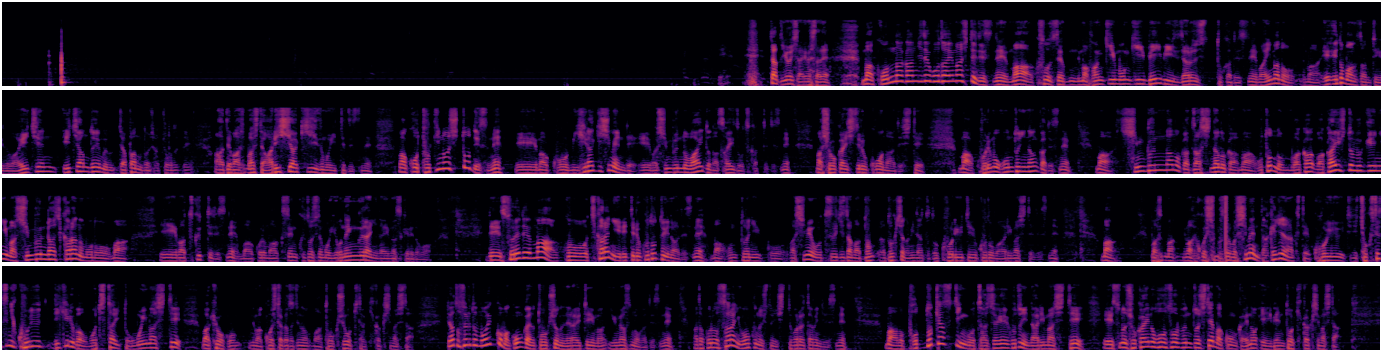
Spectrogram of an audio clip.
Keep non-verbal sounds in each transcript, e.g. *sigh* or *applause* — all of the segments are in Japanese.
ちゃんと用意してありましたね。*laughs* まあこんな感じでございましてですね、まあそうですね、まあファンキーモンキーベイビーズであるとかですね、まあ今のまあエドマンさんというのは H&M ジャパンの社長であでましてアリシアキーズもいてですね、まあこう時の人ですね、えー、まあこう見開き紙面で、えー、まあ新聞のワイドなサイズを使ってですね、まあ紹介しているコーナーでして、まあこれも本当になんかですね、まあ新聞なのか雑誌なのか、まあほとんど若若い人向けにまあ新聞らしからぬものをまあ、えー、まあ作ってですね、まあこれも悪戦苦としてもう4年ぐらいになりますけけれども。でそれでまあこう力に入れていることというのはですね、まあ、本当にこう、まあ、紙面を通じた、まあ、読者の皆さんと交流ということもありましてですね、まあまあまあ、それも紙面だけじゃなくてこういう直接に交流できる場を持ちたいと思いまして、まあ、今日こう,、まあ、こうした形の、まあ、トークショーを企画しましたであとそれともう一個、まあ、今回のトークショーの狙いといいますのがですねまたこれをさらに多くの人に知ってもらうためにですね、まあ、あのポッドキャスティングを立ち上げることになりまして、えー、その初回の放送分として、まあ、今回のイベントを企画しました。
